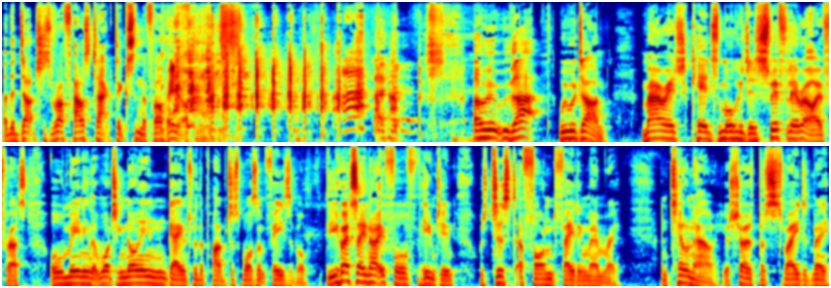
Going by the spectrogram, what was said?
at the Dutch's roughhouse tactics in the final. I mean, with that, we were done. Marriage, kids, mortgages swiftly arrived for us, all meaning that watching non England games with the pub just wasn't feasible. The USA 94 theme tune was just a fond, fading memory. Until now, your show has persuaded me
